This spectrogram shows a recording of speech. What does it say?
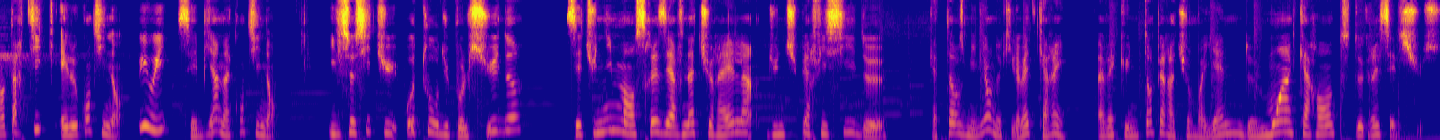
L'Antarctique est le continent. Oui, oui, c'est bien un continent. Il se situe autour du pôle sud. C'est une immense réserve naturelle d'une superficie de 14 millions de kilomètres carrés, avec une température moyenne de moins 40 degrés Celsius.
